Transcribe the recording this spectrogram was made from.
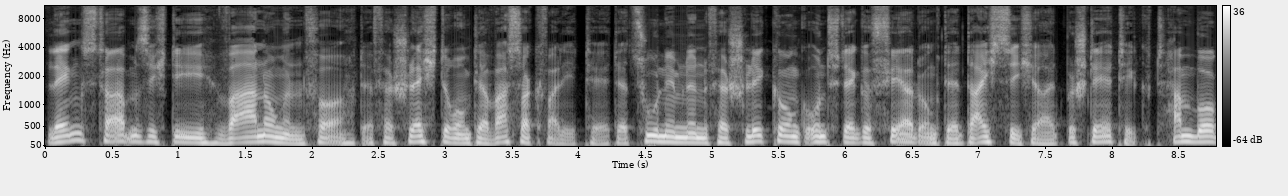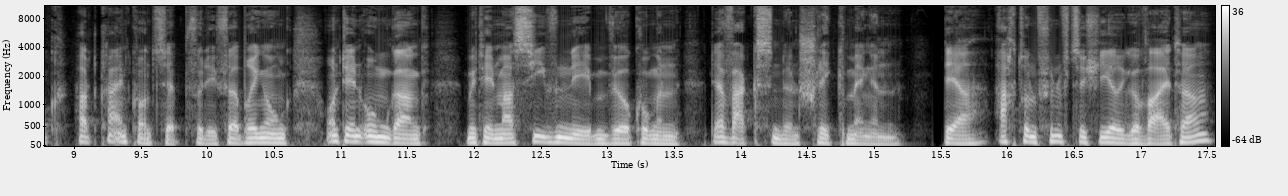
Längst haben sich die Warnungen vor der Verschlechterung der Wasserqualität, der zunehmenden Verschlickung und der Gefährdung der Deichsicherheit bestätigt. Hamburg hat kein Konzept für die Verbringung und den Umgang mit den massiven Nebenwirkungen der wachsenden Schlickmengen. Der 58-Jährige weiter,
